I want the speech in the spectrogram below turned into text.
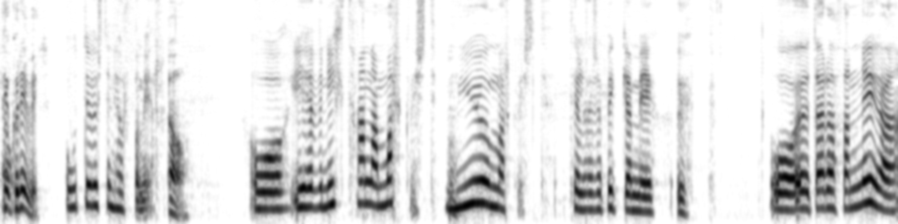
tekur yfir. útivistin hjálpa mér. Já. og ég hef nýtt hana markvist, mjög markvist til þess að byggja mig upp. Og auðvitað er það þannig að,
